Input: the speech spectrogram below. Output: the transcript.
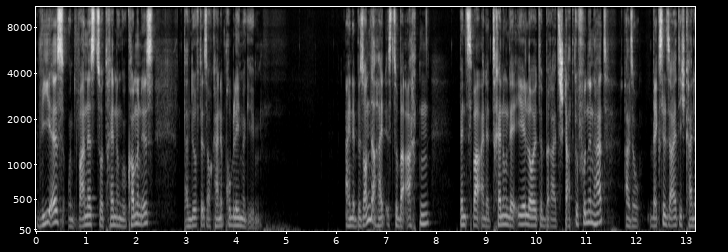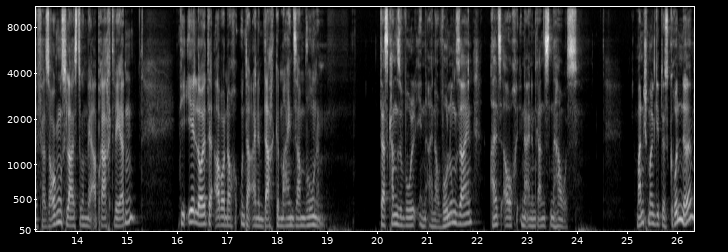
wie es und wann es zur Trennung gekommen ist, dann dürfte es auch keine Probleme geben. Eine Besonderheit ist zu beachten, wenn zwar eine Trennung der Eheleute bereits stattgefunden hat, also wechselseitig keine Versorgungsleistungen mehr erbracht werden, die Eheleute aber noch unter einem Dach gemeinsam wohnen. Das kann sowohl in einer Wohnung sein als auch in einem ganzen Haus. Manchmal gibt es Gründe,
